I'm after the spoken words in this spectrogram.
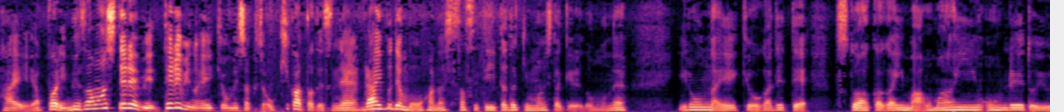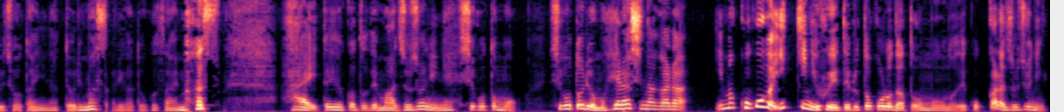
はい。やっぱり目覚ましテレビ、テレビの影響めちゃくちゃ大きかったですね。ライブでもお話しさせていただきましたけれどもね。いろんな影響が出て、ストア化が今、満員御礼という状態になっております。ありがとうございます。はい。ということで、まあ、徐々にね、仕事も、仕事量も減らしながら、今、ここが一気に増えてるところだと思うので、ここから徐々に、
